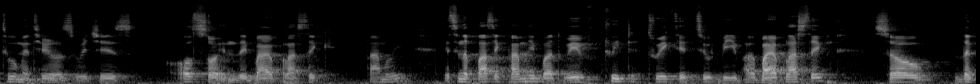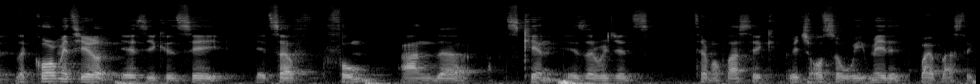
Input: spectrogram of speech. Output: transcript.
two materials, which is also in the bioplastic family. It's in the plastic family, but we've Tweaked it. tweaked it to be a bioplastic. So the, the core material is, you could say, it's a foam, and the skin is a rigid thermoplastic, which also we made it bioplastic.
